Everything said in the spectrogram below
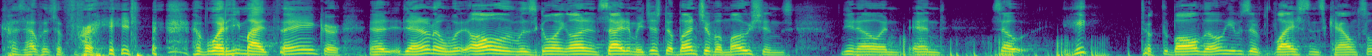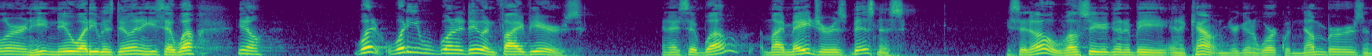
because I was afraid of what he might think, or Uh, I don't know, what all was going on inside of me, just a bunch of emotions, you know. And, and so he took the ball, though. He was a licensed counselor and he knew what he was doing. He said, Well, you know, what, what do you want to do in five years? And I said, Well, my major is business. He said, Oh, well, so you're going to be an accountant. You're going to work with numbers and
